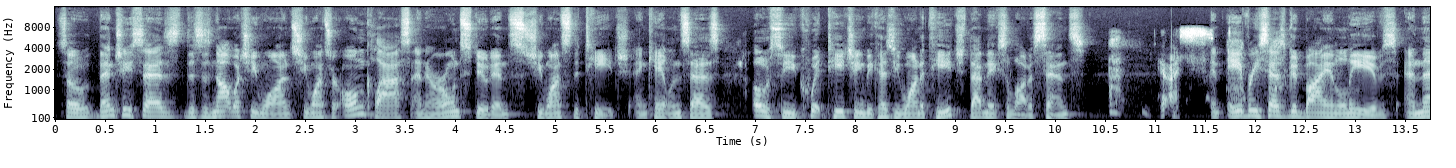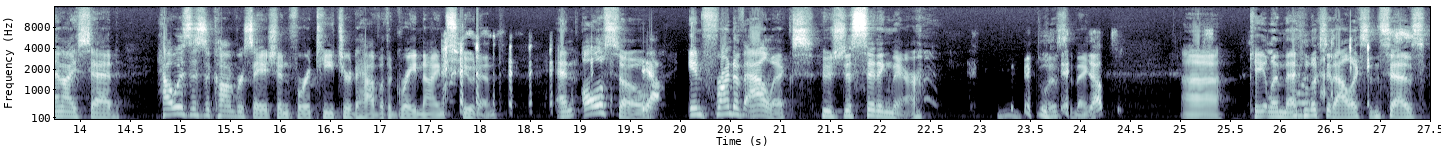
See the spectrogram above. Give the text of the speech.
So then she says this is not what she wants. She wants her own class and her own students. She wants to teach. And Caitlin says, Oh, so you quit teaching because you want to teach? That makes a lot of sense. Yes. And Avery says goodbye and leaves. And then I said, How is this a conversation for a teacher to have with a grade nine student? and also Yeah. In front of Alex, who's just sitting there listening. Yep. Uh, Caitlin then looks at Alex and says,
